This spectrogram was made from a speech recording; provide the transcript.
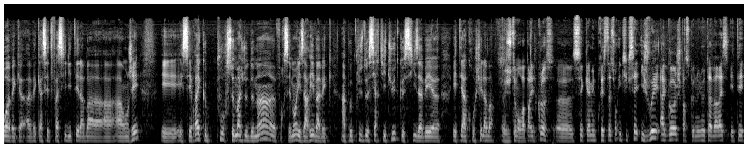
euh, avec, avec assez de facilité là-bas à, Angers. Et, c'est vrai que pour ce match de demain, euh, forcément, ils arrivent avec un peu plus de certitude que s'ils avaient euh, été accrochés là-bas. Justement, on va parler de Klaus. c'est quand même une prestation XXL. Il jouait à gauche parce que Nuno Tavares était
